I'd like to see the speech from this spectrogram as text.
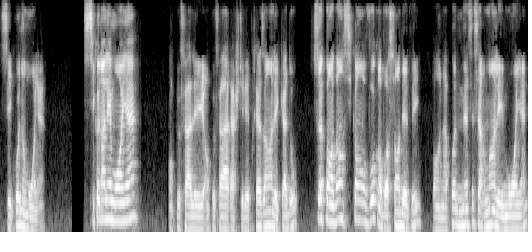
c'est quoi nos moyens. Si on a les moyens, on peut faire les, on peut faire acheter les présents, les cadeaux. Cependant, si on voit qu'on va s'endetter, on n'a pas nécessairement les moyens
